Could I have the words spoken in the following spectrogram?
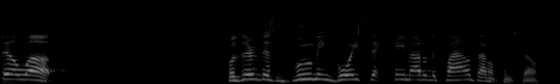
Philip, Was there this booming voice that came out of the clouds? I don't think so.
